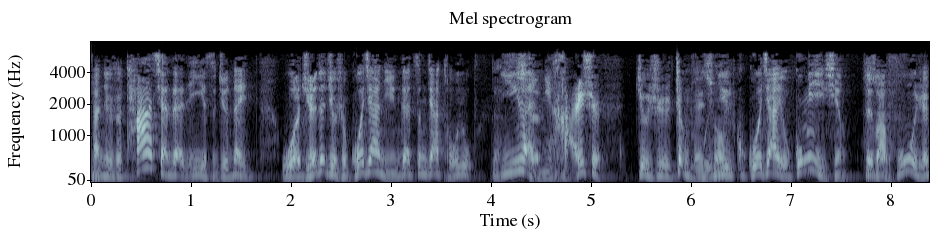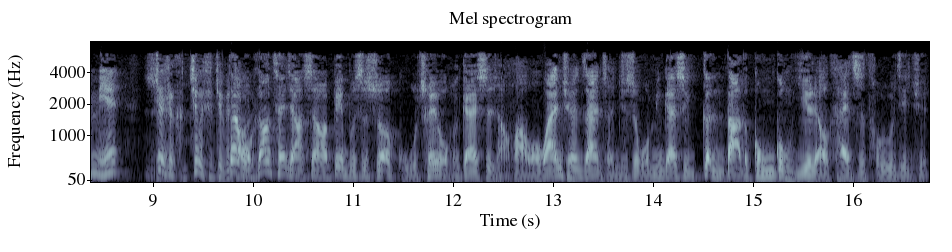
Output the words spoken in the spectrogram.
咱就说他现在的意思就那，我觉得就是国家你应该增加投入，医院你还是就是政府你国家有公益性，对吧？服务人民。这是就是这个，但我刚才讲上并不是说要鼓吹我们该市场化，我完全赞成，就是我们应该是更大的公共医疗开支投入进去。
